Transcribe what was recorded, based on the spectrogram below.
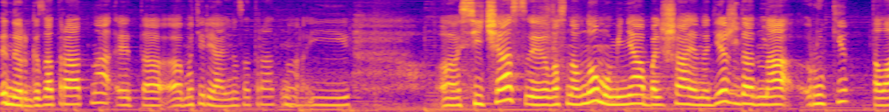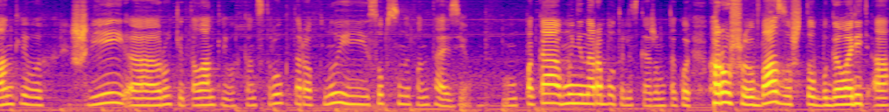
энергозатратно, это материально затратно. Угу. И сейчас э, в основном у меня большая надежда на руки талантливых швей, руки талантливых конструкторов, ну и собственную фантазию. Пока мы не наработали, скажем, такой хорошую базу, чтобы говорить о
